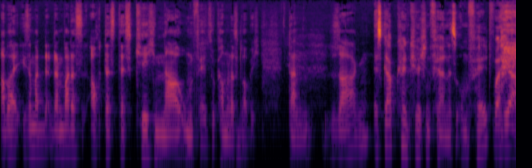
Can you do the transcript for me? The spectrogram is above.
Aber ich sag mal, dann war das auch das, das kirchennahe Umfeld, so kann man das, glaube ich, dann sagen. Es gab kein kirchenfernes Umfeld, weil, Ja,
